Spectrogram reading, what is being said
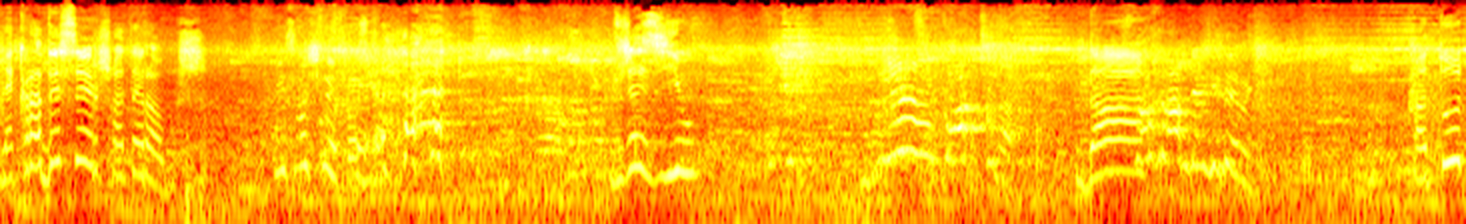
Не кради сир, що ти робиш? Він смачний просто. Вже з'їв. Копчено. Да. 100 грам 9 гривень. А тут,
